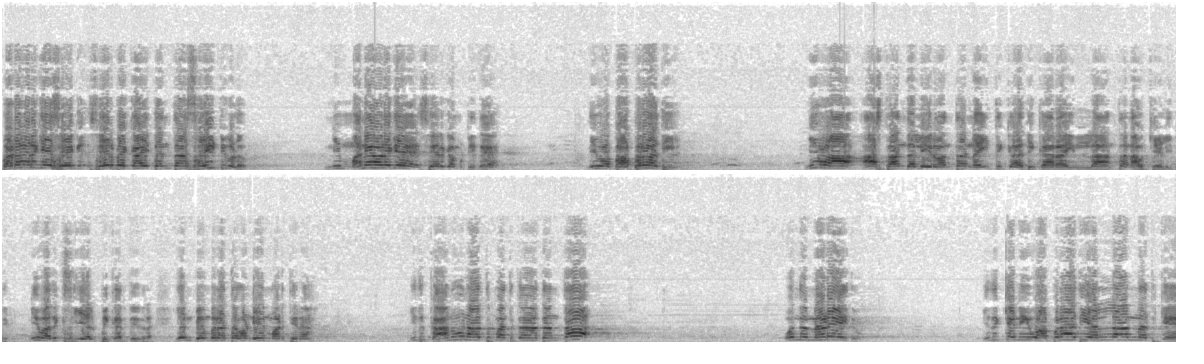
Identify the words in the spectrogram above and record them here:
ಬಡವರಿಗೆ ಸೇರ್ಬೇಕಾಯ್ತಂತ ಸೈಟ್ಗಳು ನಿಮ್ಮ ಮನೆಯೊಳಗೆ ಸೇರ್ಕೊಂಬಿಟ್ಟಿದೆ. ನೀವೊಬ್ಬ ಅಪರಾಧಿ. ನೀವು ಆ- ಸ್ಥಾನದಲ್ಲಿ ಇರುವಂತ ನೈತಿಕ ಅಧಿಕಾರ ಇಲ್ಲ ಅಂತ ನಾವು ಕೇಳಿದಿರಿ ನೀವು ಅದಕ್ಕೆ ಸಿ ಎಲ್ ಪಿ ಕರೆದಿದ್ರ ಏನ್ ಬೆಂಬಲ ತಗೊಂಡು ಏನ್ ಮಾಡ್ತೀರಾ? ಇದು ಕಾನೂನಾತ್ಮಕವಾದಂತ ಒಂದು ನಡೆ ಇದು. ಇದಕ್ಕೆ ನೀವು ಅಪರಾಧಿ ಅಲ್ಲ ಅನ್ನೋದಕ್ಕೆ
